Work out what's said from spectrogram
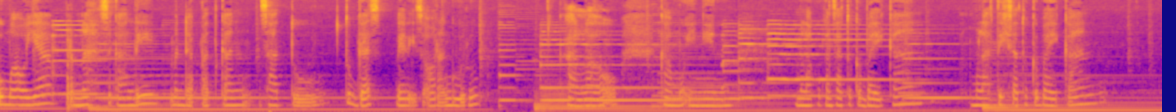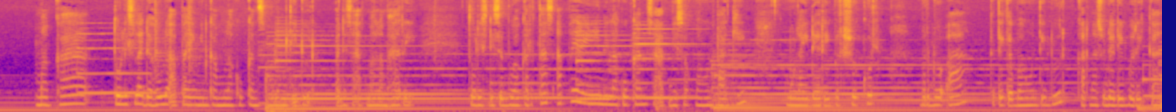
Uma Oya pernah sekali mendapatkan satu tugas dari seorang guru. Kalau kamu ingin melakukan satu kebaikan melatih satu kebaikan maka tulislah dahulu apa yang ingin kamu lakukan sebelum tidur pada saat malam hari. Tulis di sebuah kertas apa yang ingin dilakukan saat besok bangun pagi, mulai dari bersyukur, berdoa ketika bangun tidur karena sudah diberikan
